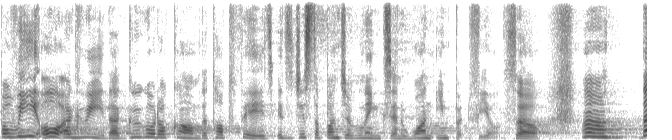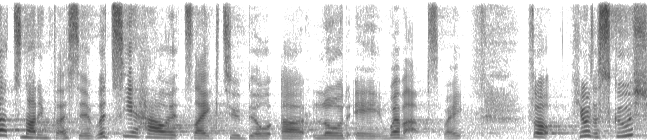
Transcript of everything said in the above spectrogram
But we all agree that Google.com, the top page, is just a bunch of links and one input field. So uh, that's not impressive. Let's see how it's like to build, uh, load a web apps, right? So here's a Squoosh.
